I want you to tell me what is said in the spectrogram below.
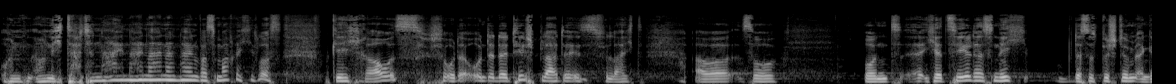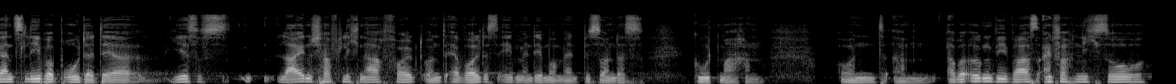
Und, und ich dachte, nein, nein, nein, nein, nein, was mache ich los? Gehe ich raus oder unter der Tischplatte ist vielleicht, aber so. Und ich erzähle das nicht, das ist bestimmt ein ganz lieber Bruder, der Jesus leidenschaftlich nachfolgt und er wollte es eben in dem Moment besonders gut machen. Und ähm, aber irgendwie war es einfach nicht so,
